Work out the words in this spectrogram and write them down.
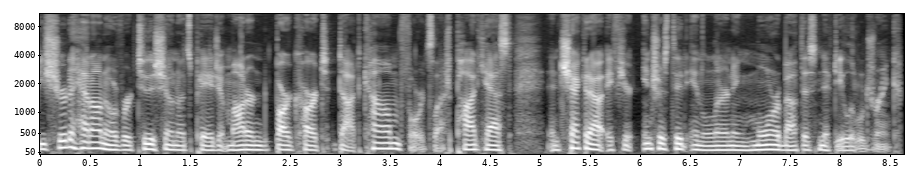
be sure to head on over to the show notes page at modernbarcart.com forward slash podcast and check it out if you're interested in learning more about this nifty little drink.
